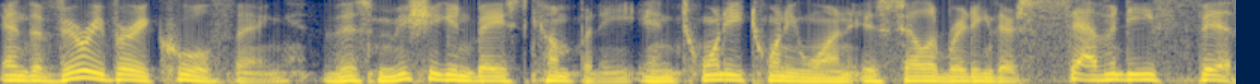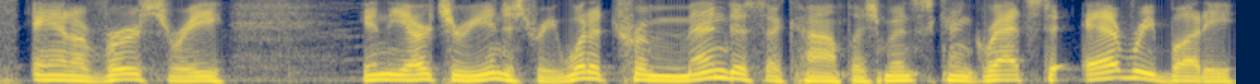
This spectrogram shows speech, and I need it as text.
And the very, very cool thing this Michigan based company in 2021 is celebrating their 75th anniversary in the archery industry. What a tremendous accomplishments. Congrats to everybody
